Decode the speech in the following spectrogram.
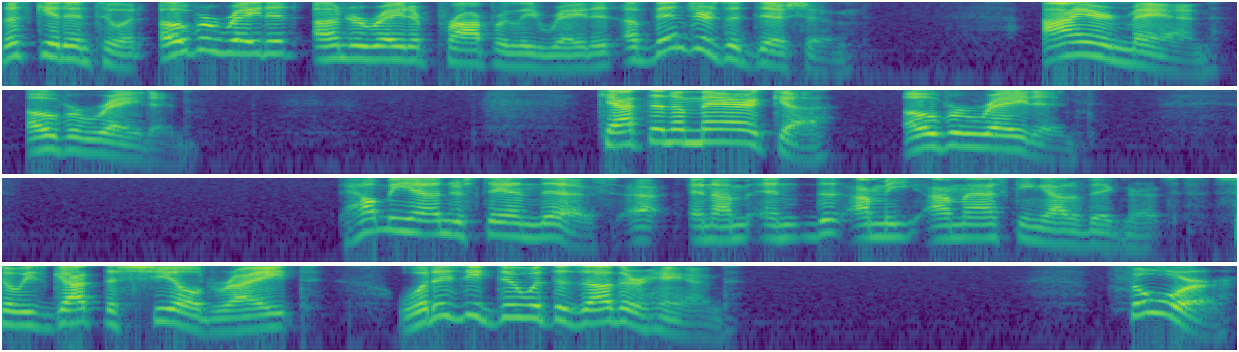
let's get into it. Overrated, underrated, properly rated. Avengers edition. Iron Man, overrated. Captain America, overrated. help me understand this. Uh, and I'm and th- I'm I'm asking out of ignorance. So he's got the shield, right? What does he do with his other hand? Thor,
